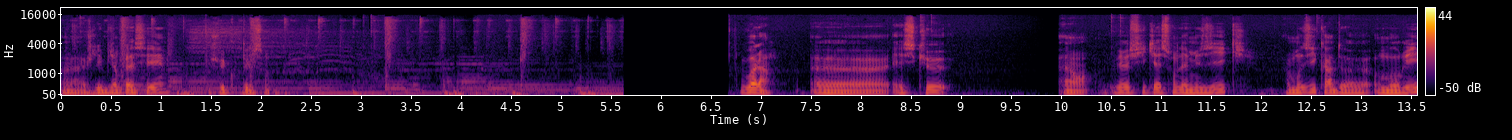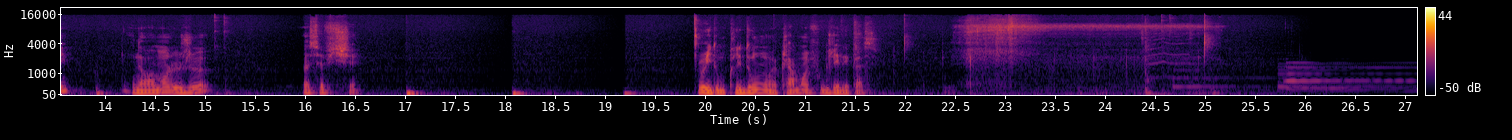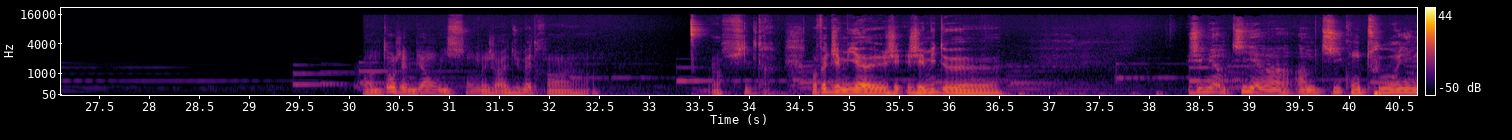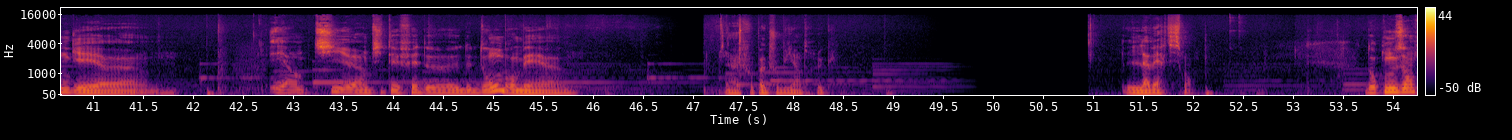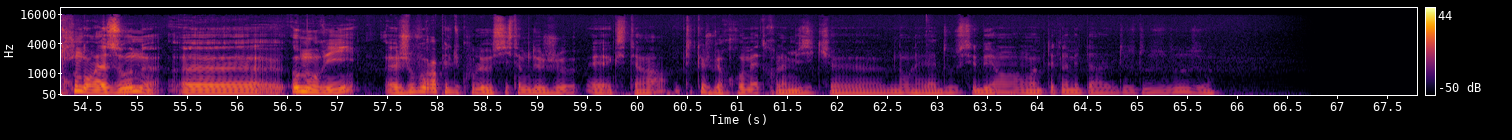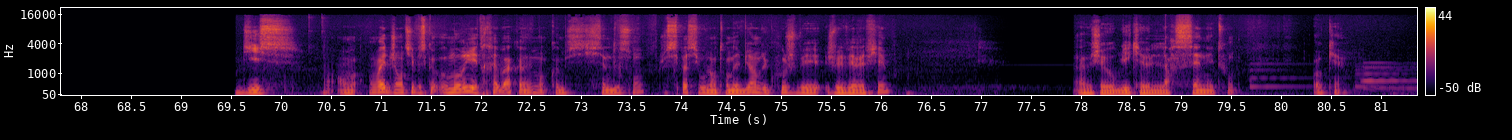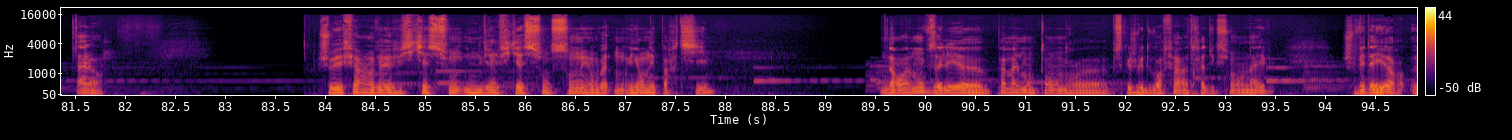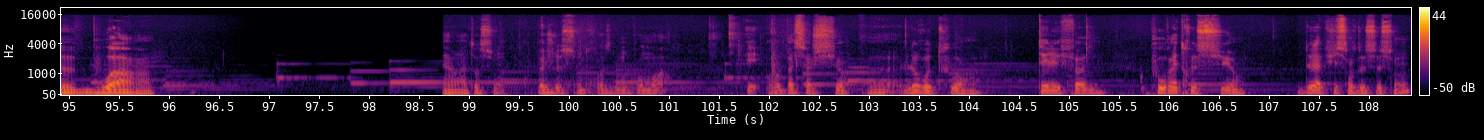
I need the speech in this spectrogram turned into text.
Voilà, je l'ai bien placé. Je vais couper le son. Voilà. Euh, Est-ce que... Alors, vérification de la musique. La musique de Omori. Et normalement, le jeu va s'afficher. Oui, donc les dons, euh, clairement, il faut que je les déplace. En même temps, j'aime bien où ils sont, mais j'aurais dû mettre un, filtre. En fait, j'ai mis, euh, j'ai mis de, j'ai mis un petit, un, petit contouring et euh, et un petit, un petit effet de d'ombre, mais euh, il faut pas que j'oublie un truc. L'avertissement. Donc nous entrons dans la zone euh, Omori. Euh, je vous rappelle du coup le système de jeu, et etc. Peut-être que je vais remettre la musique. euh, Non, elle est à 12 CB1, on va peut-être la mettre à 12, 12, 12. 10. On va, on va être gentil parce que Omori est très bas quand même comme système de son. Je sais pas si vous l'entendez bien, du coup je vais, je vais vérifier. Ah oui, j'avais oublié qu'il y avait l'arsène et tout. Ok. Alors. Je vais faire une vérification son et on, est parti. Normalement, vous allez euh, pas mal m'entendre euh, parce que je vais devoir faire la traduction en live. Je vais d'ailleurs euh, boire. Alors attention, coupage de son 3 secondes pour moi. Et repassage sur le retour téléphone pour être sûr de la puissance de ce son.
